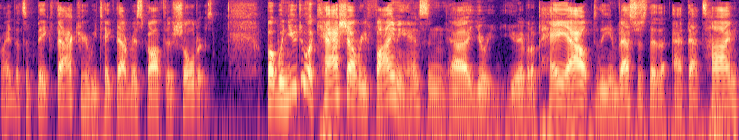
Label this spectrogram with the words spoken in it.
right? That's a big factor here. We take that risk off their shoulders. But when you do a cash out refinance and uh, you're, you're able to pay out to the investors that, at that time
